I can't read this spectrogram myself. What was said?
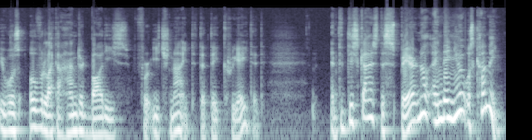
It was over like a hundred bodies for each knight that they created. And did these guys despair? No, and they knew it was coming.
